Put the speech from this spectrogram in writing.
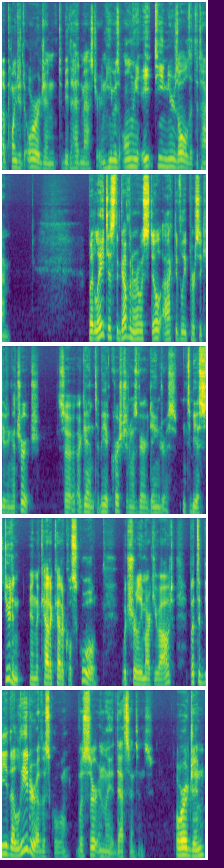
appointed Origen to be the headmaster, and he was only 18 years old at the time. But Laetus, the governor, was still actively persecuting the church. So, again, to be a Christian was very dangerous. And to be a student in the catechetical school would surely mark you out, but to be the leader of the school was certainly a death sentence. Origen,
